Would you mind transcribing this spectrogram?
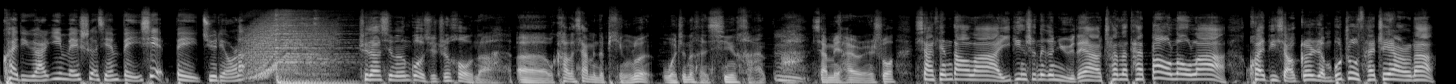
快递员因为涉嫌猥亵被拘留了。这条新闻过去之后呢，呃，我看了下面的评论，我真的很心寒啊嗯。下面还有人说，夏天到了，一定是那个女的呀，穿的太暴露了，快递小哥忍不住才这样的。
